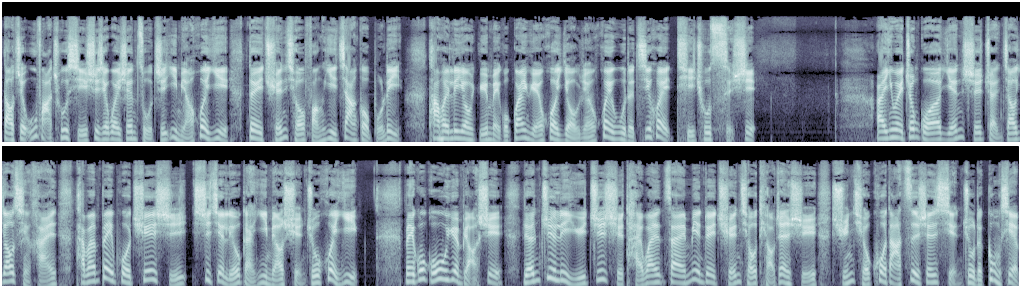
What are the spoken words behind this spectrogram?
导致无法出席世界卫生组织疫苗会议，对全球防疫架构不利。他会利用与美国官员或友人会晤的机会提出此事。而因为中国延迟转交邀请函，台湾被迫缺席世界流感疫苗选株会议。美国国务院表示，仍致力于支持台湾在面对全球挑战时，寻求扩大自身显著的贡献，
